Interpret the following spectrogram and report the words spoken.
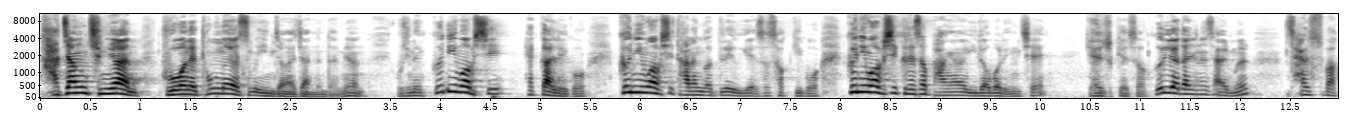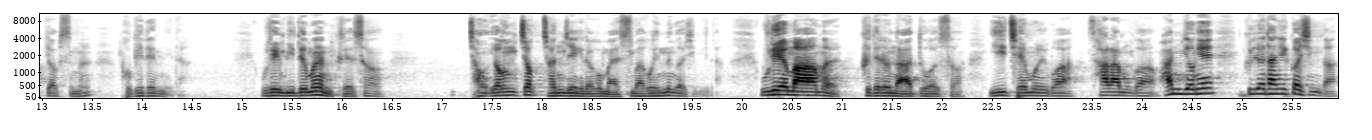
가장 중요한 구원의 통로였음을 인정하지 않는다면 우리는 끊임없이 헷갈리고 끊임없이 다른 것들에 의해서 섞이고 끊임없이 그래서 방향을 잃어버린 채 계속해서 끌려다니는 삶을 살 수밖에 없음을 보게 됩니다. 우리의 믿음은 그래서 영적 전쟁이라고 말씀하고 있는 것입니다. 우리의 마음을 그대로 놔두어서 이 재물과 사람과 환경에 끌려다닐 것인가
